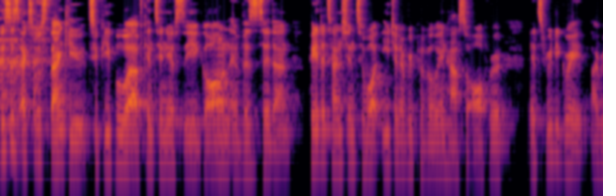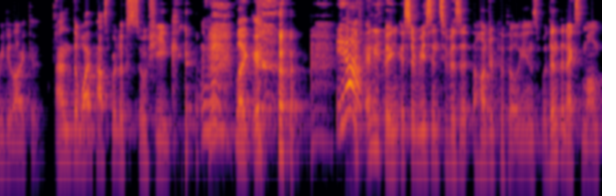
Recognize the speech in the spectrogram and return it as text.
This is Expo's thank you to people who have continuously gone and visited and paid attention to what each and every pavilion has to offer. It's really great. I really like it. And the white passport looks so chic. like, Yeah. if anything, it's a reason to visit 100 pavilions within the next month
